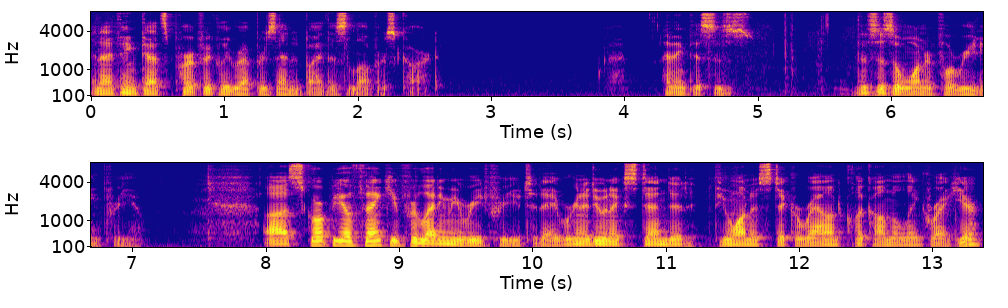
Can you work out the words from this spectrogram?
And I think that's perfectly represented by this lover's card. I think this is this is a wonderful reading for you. Uh, Scorpio, thank you for letting me read for you today. We're going to do an extended. If you want to stick around, click on the link right here.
